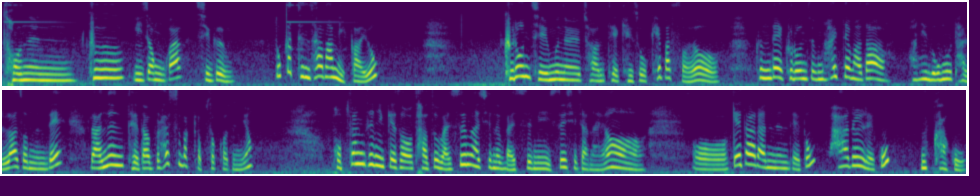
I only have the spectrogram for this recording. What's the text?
저는 그 이전과 지금 똑같은 사람일까요? 그런 질문을 저한테 계속 해봤어요. 근데 그런 질문 할 때마다 아니 너무 달라졌는데? 라는 대답을 할 수밖에 없었거든요. 법상 스님께서 자주 말씀하시는 말씀이 있으시잖아요. 어, 깨달았는데도 화를 내고 욱하고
